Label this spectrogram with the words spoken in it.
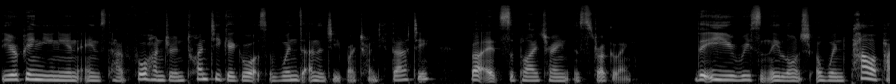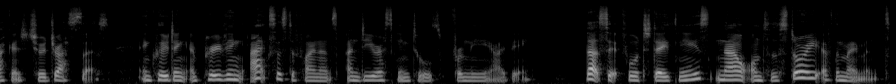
The European Union aims to have 420 gigawatts of wind energy by 2030, but its supply chain is struggling. The EU recently launched a wind power package to address this, including improving access to finance and de risking tools from the EIB. That's it for today's news. Now, on to the story of the moment.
